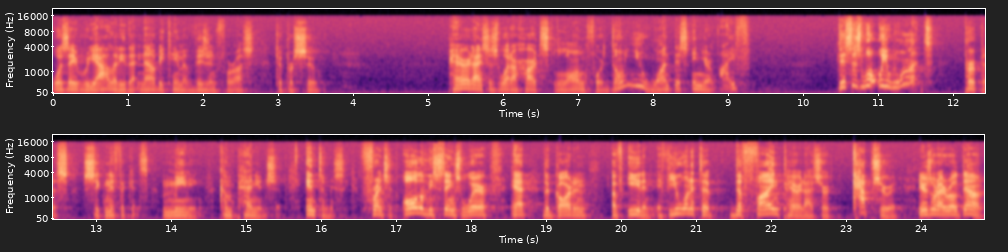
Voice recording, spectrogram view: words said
was a reality that now became a vision for us to pursue. Paradise is what our hearts long for. Don't you want this in your life? This is what we want purpose, significance, meaning, companionship, intimacy, friendship. All of these things were at the Garden of Eden. If you wanted to define paradise or capture it, here's what I wrote down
